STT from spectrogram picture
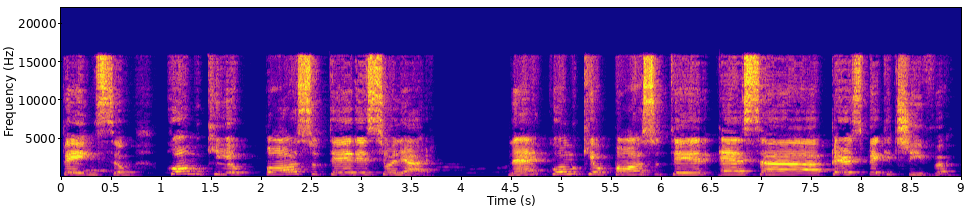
pensam? Como que eu posso ter esse olhar? Né? Como que eu posso ter essa perspectiva?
